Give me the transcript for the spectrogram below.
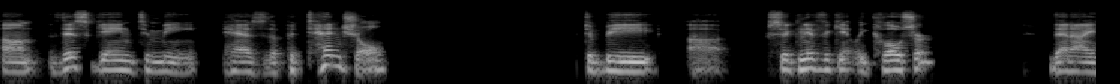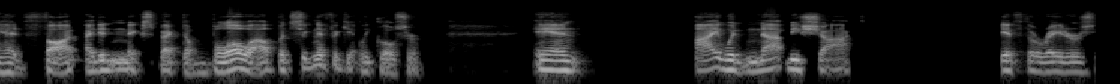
um, this game to me has the potential to be uh, significantly closer than I had thought. I didn't expect a blowout, but significantly closer. And I would not be shocked if the Raiders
